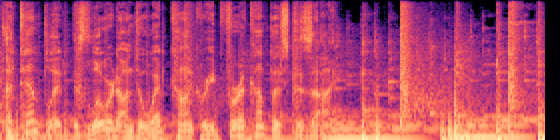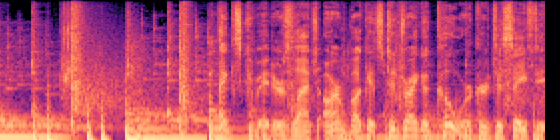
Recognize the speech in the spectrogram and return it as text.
A template is lowered onto wet concrete for a compass design. Excavators latch arm buckets to drag a coworker to safety.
